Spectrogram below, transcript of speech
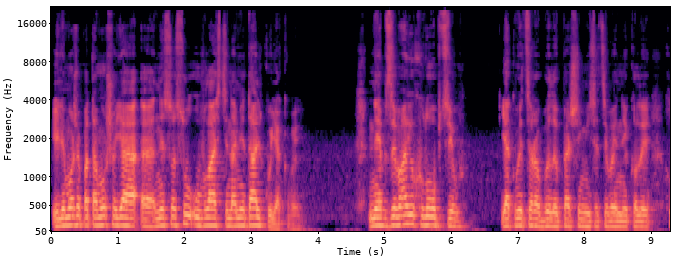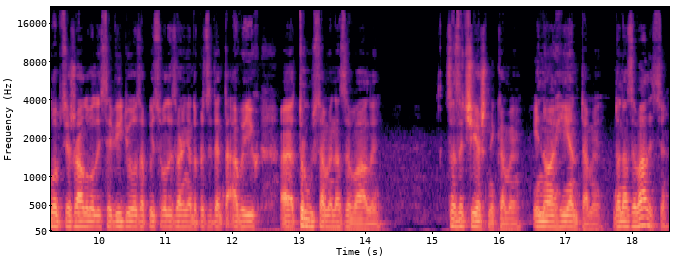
Ілі може тому, що я е, не сосу у власті на медальку, як ви. Не обзиваю хлопців, як ви це робили в перші місяці війни, коли хлопці жалувалися, відео записували звернення до президента, а ви їх е, трусами називали, СЗЧшниками, іноагентами. Доназивалися?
